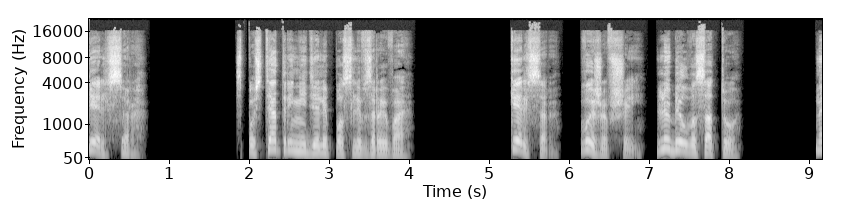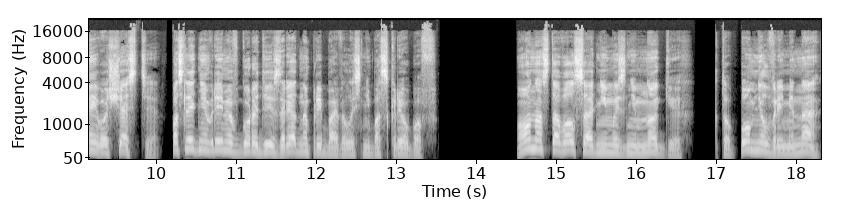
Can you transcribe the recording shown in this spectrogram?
Кельсер. Спустя три недели после взрыва. Кельсер, выживший, любил высоту. На его счастье, в последнее время в городе изрядно прибавилось небоскребов. Он оставался одним из немногих, кто помнил времена,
